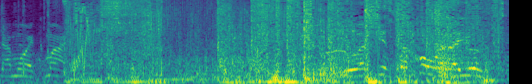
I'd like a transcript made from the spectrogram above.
домой к маме. Ты вообще с какого района?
